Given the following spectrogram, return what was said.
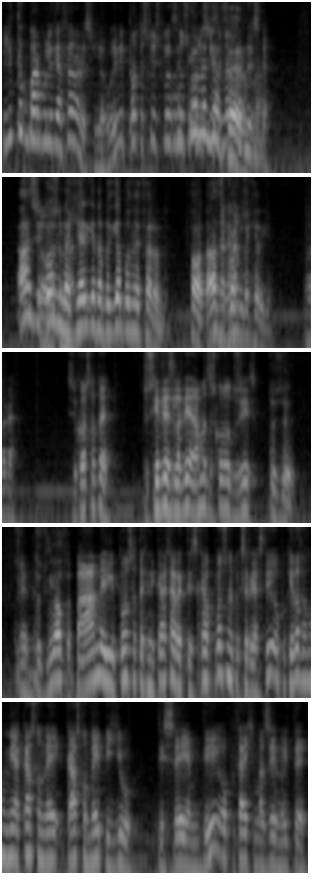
Γιατί έχουν πάρα πολύ ενδιαφέρον, Ρε Γιώργο. Είναι οι πρώτες φήμες που έχουν τόσο πολύ ενδιαφέρον. Ας σηκώσουν τα χέρια τα παιδιά που ενδιαφέρονται. Τώρα, ας σηκώσουν τα χέρια. Ωραία. Σηκώσατε. Τους είδες δηλαδή, άμα τους να τους ζεις. Τους ζεις. Τους νιώθω. Πάμε λοιπόν στα τεχνικά χαρακτηριστικά πώς να επεξεργαστεί. Όπου και εδώ θα έχουμε μια custom, custom APU της AMD, όπου θα έχει μαζί εννοείται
